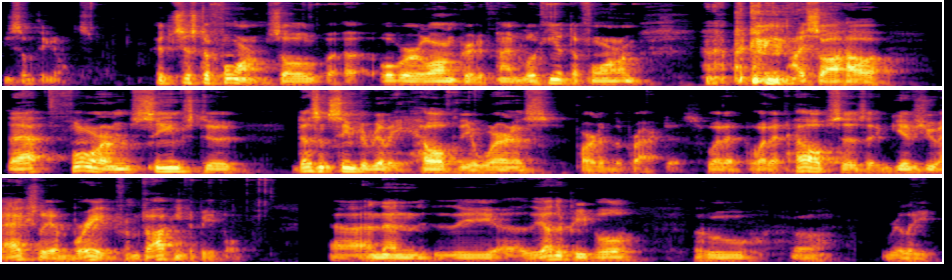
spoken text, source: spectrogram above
be something else? It's just a form. So uh, over a long period of time, looking at the form, I saw how that form seems to doesn't seem to really help the awareness part of the practice. What it what it helps is it gives you actually a break from talking to people, uh, and then the uh, the other people who uh, really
